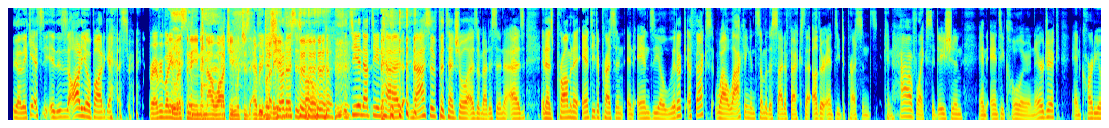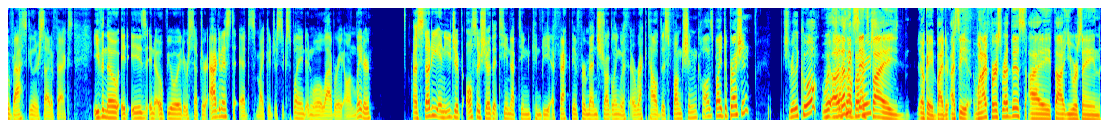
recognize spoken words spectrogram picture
yeah, they can't see. This is an audio podcast, right? For everybody listening and not watching, which is He everybody. just showed us his phone. so tianeptine had massive potential as a medicine as it has prominent antidepressant and anxiolytic effects while lacking in some of the side effects that other antidepressants can have like sedation and anticholinergic and cardiovascular side effects. Even though it is an opioid receptor agonist, as Micah just explained and will elaborate on later, a study in Egypt also showed that tianeptine can be effective for men struggling with erectile dysfunction caused by depression. Which is really cool. Well, uh, that makes sense by okay. By I see. When I first read this, I thought you were saying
